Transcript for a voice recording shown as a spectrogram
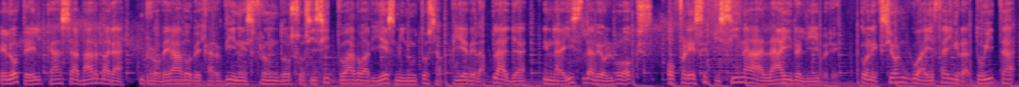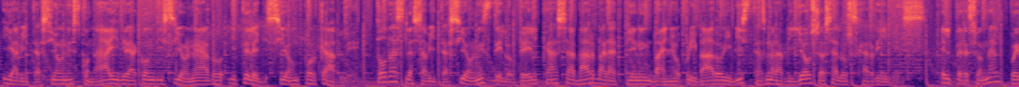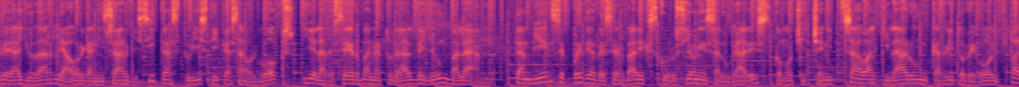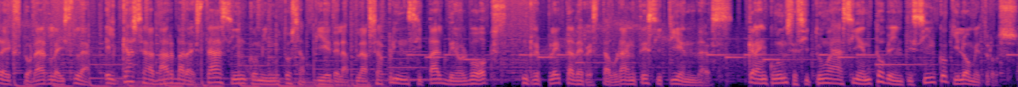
El Hotel Casa Bárbara, rodeado de jardines frondosos y situado a 10 minutos a pie de la playa, en la isla de Olbox, ofrece piscina al aire libre, conexión Wi-Fi gratuita y habitaciones con aire acondicionado y televisión por cable. Todas las habitaciones del Hotel Casa Bárbara tienen baño privado y vistas maravillosas a los jardines. El personal puede ayudarle a organizar visitas turísticas a Olbox y a la Reserva Natural de Yumbalam. También se puede reservar excursiones a lugares como Chichen Itza o alquilar un carrito de golf para explorar la isla. El Casa Bárbara está a 5 minutos a pie de la plaza principal de Olbox, repleta de restaurantes y tiendas. Cancún se sitúa a 125 kilómetros.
